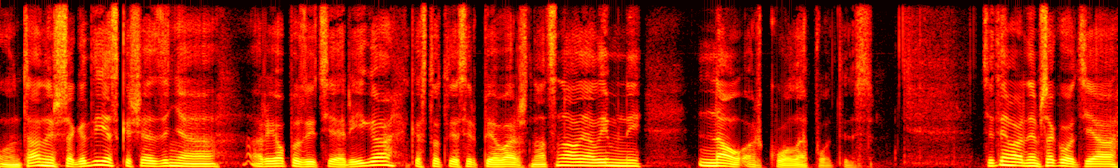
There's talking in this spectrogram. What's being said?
Un tā ir sagadījies, ka šajā ziņā arī opozīcijai Rīgā, kas toties ir pie varas nacionālajā līmenī, nav ar ko lepoties. Citiem vārdiem sakot, ja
